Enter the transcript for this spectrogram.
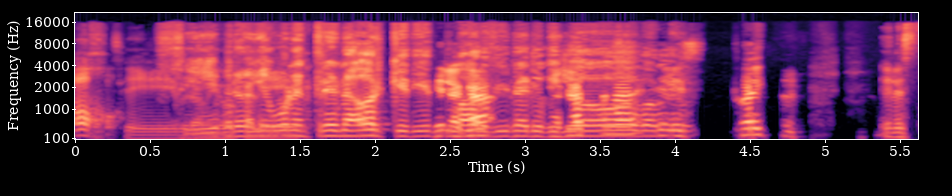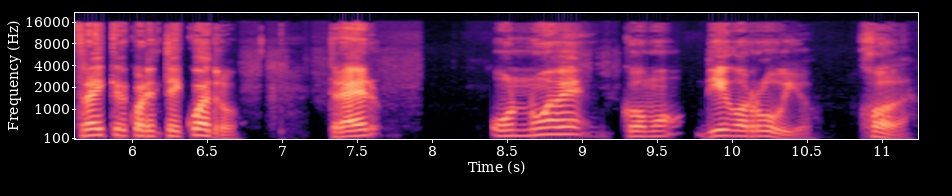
Ojo. Sí, Sí, amigo, pero llegó un Calera. entrenador que tiene Mira, más acá- ordinario que Acá yo. está. El, strike- el Striker 44. Traer un 9 como Diego Rubio. Joda.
